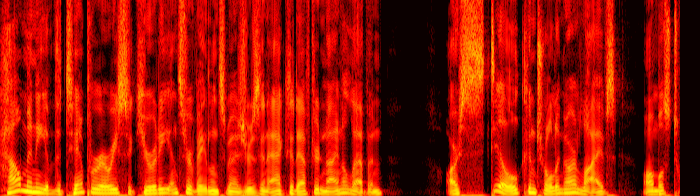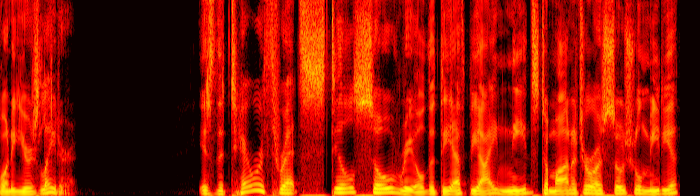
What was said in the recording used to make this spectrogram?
how many of the temporary security and surveillance measures enacted after 9 11 are still controlling our lives almost 20 years later? Is the terror threat still so real that the FBI needs to monitor our social media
